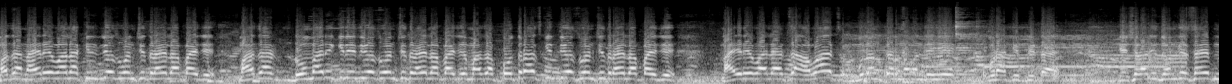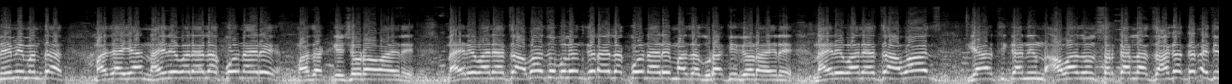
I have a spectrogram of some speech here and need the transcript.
माझा नायरेवाला किती दिवस वंचित राहायला पाहिजे? माझा डोंबारी किती दिवस वंचित राहायला पाहिजे? माझा पोतराज किती दिवस वंचित राहायला पाहिजे? नायरेवाल्याचा आवाज बुलंद करणं म्हणजे हे गुराखी पीठ आहे. केशवराजी धोंडगे साहेब नेहमी म्हणतात माझ्या या नायरेवाल्याला कोण आहे रे? माझा केशवराव आहे रे. नायरेवाल्याचा आवाज बुलंद करायला कोण आहे रे? माझा गुराखी गड आहे रे. नायरेवाल्याचा आवाज या ठिकाणी आवाज सरकारला जागा करण्याची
